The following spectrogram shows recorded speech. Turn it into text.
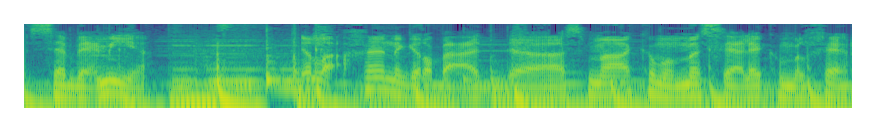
سبعمية. يلا خلينا نقرأ بعد أسماءكم ونمسي عليكم بالخير.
